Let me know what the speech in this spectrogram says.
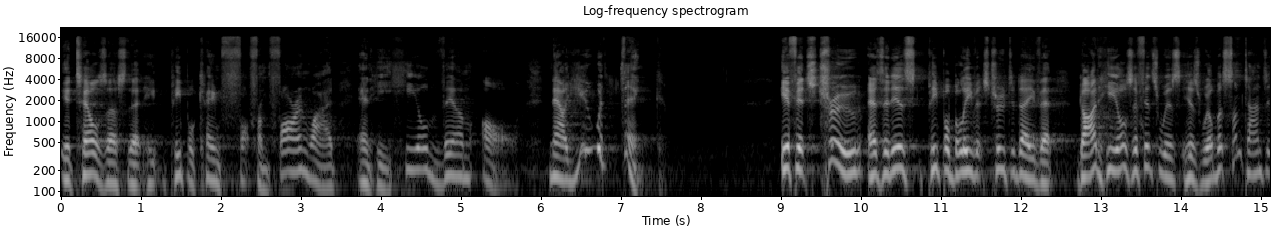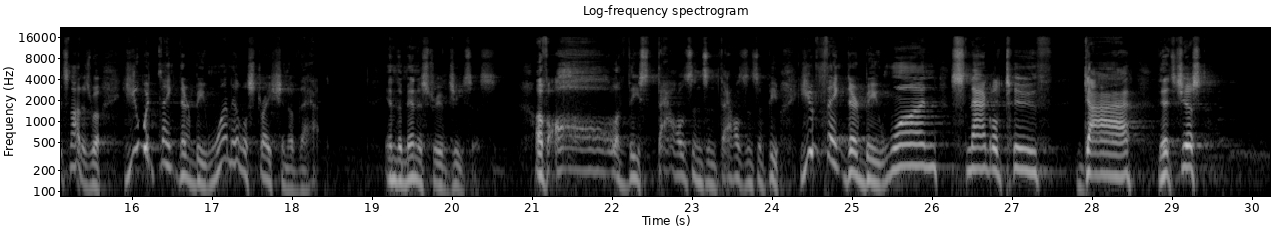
it tells us that he, people came from far and wide and he healed them all. Now, you would think, if it's true, as it is, people believe it's true today, that God heals if it's his will, but sometimes it's not his will. You would think there'd be one illustration of that in the ministry of Jesus of all of these thousands and thousands of people. You'd think there'd be one snaggletooth guy that's just,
